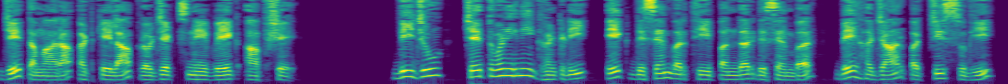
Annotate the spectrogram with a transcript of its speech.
જે તમારા અટકેલા પ્રોજેક્ટ્સને વેગ આપશે. બીજું, ચેતવણીની ઘંટડી, એક ડિસેમ્બરથી પંદર ડિસેમ્બર, બે હજાર પચીસ સુધી,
